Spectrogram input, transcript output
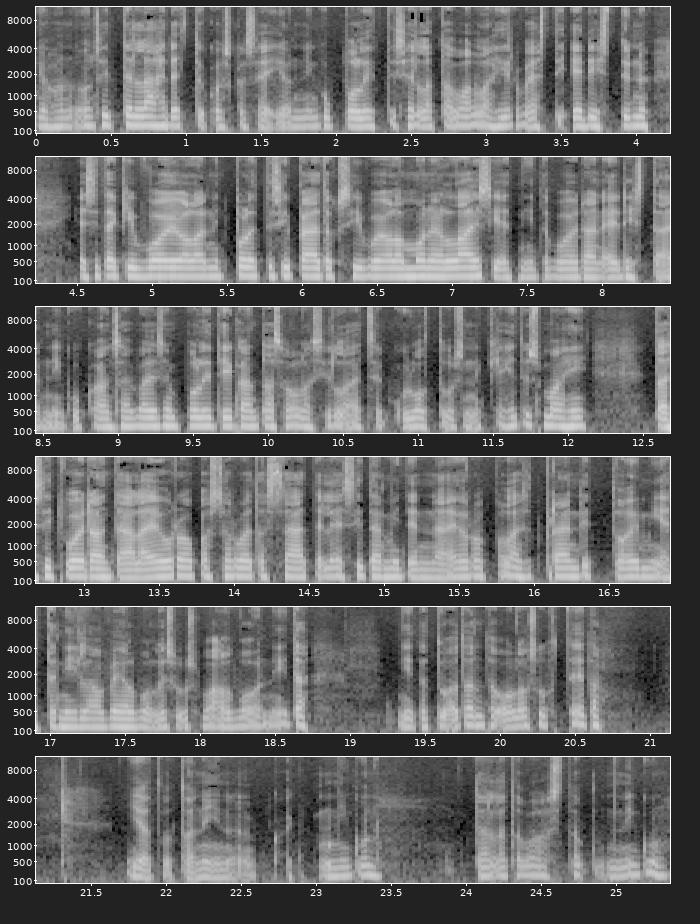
johon on sitten lähdetty, koska se ei ole niin kuin poliittisella tavalla hirveästi edistynyt. Ja sitäkin voi olla, niitä poliittisia päätöksiä voi olla monenlaisia, että niitä voidaan edistää niin kuin kansainvälisen politiikan tasolla sillä, että se ulottuu sinne kehitysmaihin. Tai sitten voidaan täällä Euroopassa ruveta säätelemään sitä, miten nämä eurooppalaiset brändit toimii, että niillä on velvollisuus valvoa niitä, niitä tuotantoolosuhteita. Ja tota niin, niin kuin, tällä tavalla sitä niin kuin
